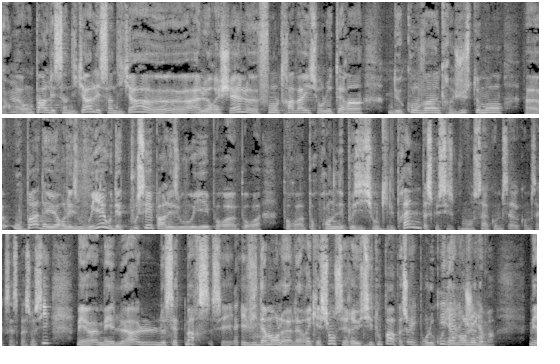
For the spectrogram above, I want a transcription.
Euh, on parle des syndicats. Les syndicats, euh, à leur échelle, font le travail sur le terrain de convaincre justement, euh, ou pas d'ailleurs, les ouvriers, ou d'être poussés par les ouvriers pour, pour, pour, pour prendre les positions qu'ils prennent, parce que c'est souvent ça comme, ça, comme ça que ça se passe aussi. Mais, mais le, 7 mars, c'est évidemment la, vraie question, c'est réussite ou pas, parce que pour le coup, il y a un enjeu demain. Mais...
